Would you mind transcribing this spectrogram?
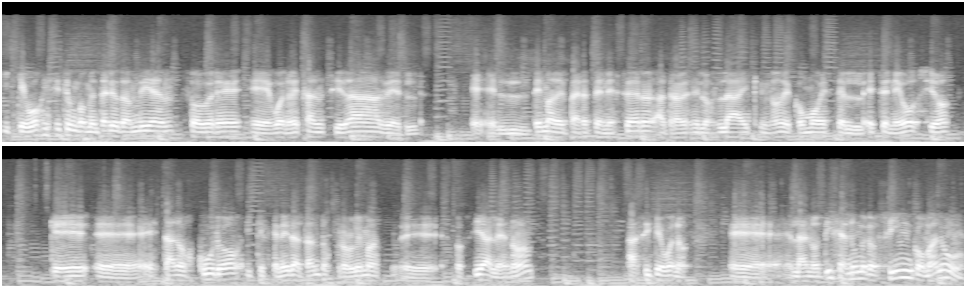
y que vos hiciste un comentario también sobre, eh, bueno, esa ansiedad del el tema de pertenecer a través de los likes, ¿no? De cómo es el, ese negocio que eh, es tan oscuro y que genera tantos problemas eh, sociales, ¿no? Así que bueno, eh, la noticia número 5, Manu,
